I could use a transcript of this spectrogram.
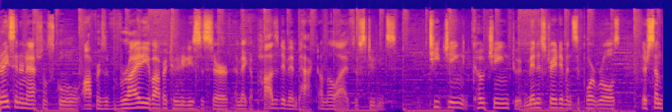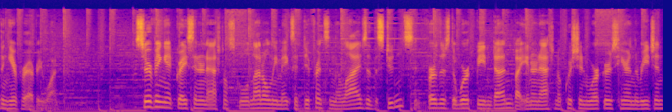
Grace International School offers a variety of opportunities to serve and make a positive impact on the lives of students. Teaching and coaching to administrative and support roles, there's something here for everyone. Serving at Grace International School not only makes a difference in the lives of the students and furthers the work being done by international Christian workers here in the region,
